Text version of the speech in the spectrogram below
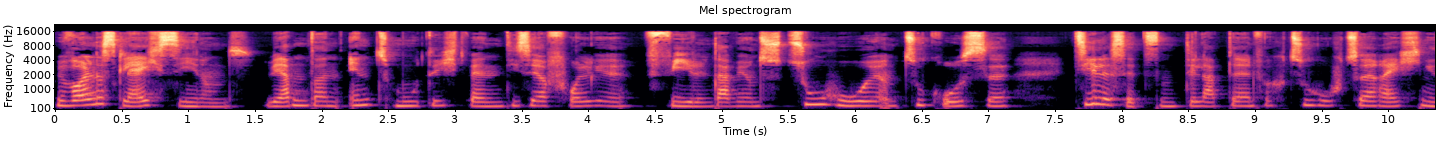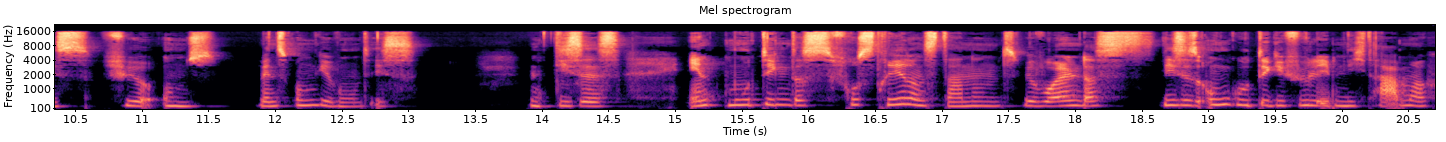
Wir wollen das gleich sehen und werden dann entmutigt, wenn diese Erfolge fehlen, da wir uns zu hohe und zu große Ziele setzen die Latte einfach zu hoch zu erreichen ist für uns, wenn es ungewohnt ist. Und dieses Entmutigen, das frustriert uns dann und wir wollen das, dieses ungute Gefühl eben nicht haben. Auch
